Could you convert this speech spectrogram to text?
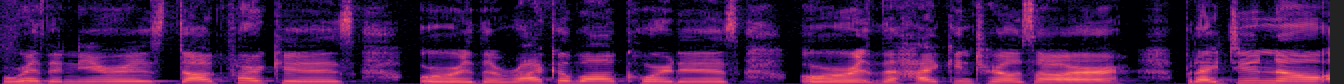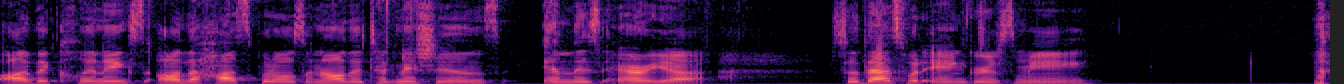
where the nearest dog park is, or the racquetball court is, or the hiking trails are, but I do know all the clinics, all the hospitals, and all the technicians in this area. So that's what angers me.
